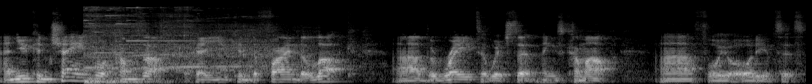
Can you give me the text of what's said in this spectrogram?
And you can change what comes up. Okay, you can define the luck, uh, the rate at which certain things come up uh, for your audiences.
